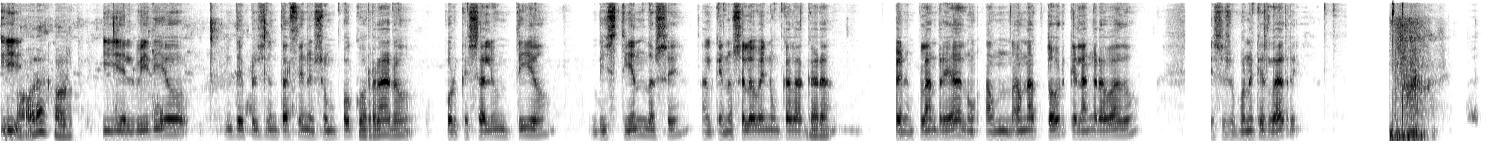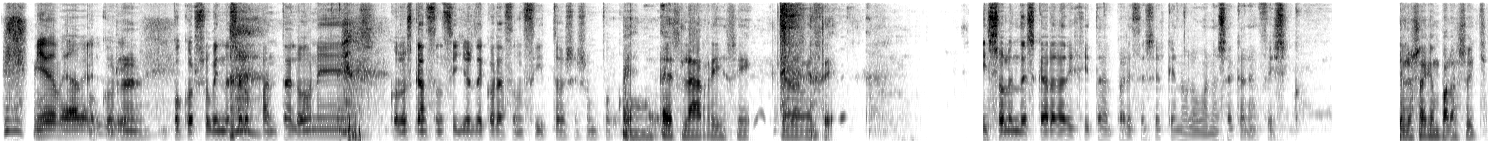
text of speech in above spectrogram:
Y, ¿Ahora? Y el vídeo de presentación es un poco raro porque sale un tío vistiéndose, al que no se lo ve nunca la cara, pero en plan real, a un, a un actor que le han grabado que se supone que es Larry. Miedo me da ver. Un poco, raro, un poco subiéndose los pantalones, con los calzoncillos de corazoncitos, es un poco... Es Larry, sí, claramente. y solo en descarga digital, parece ser que no lo van a sacar en físico. Que lo saquen para Switch.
